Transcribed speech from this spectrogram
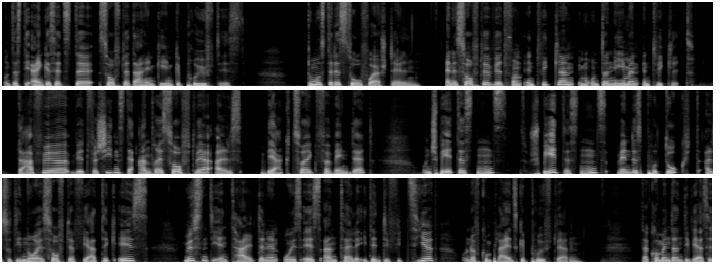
und dass die eingesetzte Software dahingehend geprüft ist. Du musst dir das so vorstellen. Eine Software wird von Entwicklern im Unternehmen entwickelt. Dafür wird verschiedenste andere Software als Werkzeug verwendet und spätestens, also spätestens, wenn das Produkt, also die neue Software fertig ist, müssen die enthaltenen OSS-Anteile identifiziert und auf Compliance geprüft werden. Da kommen dann diverse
